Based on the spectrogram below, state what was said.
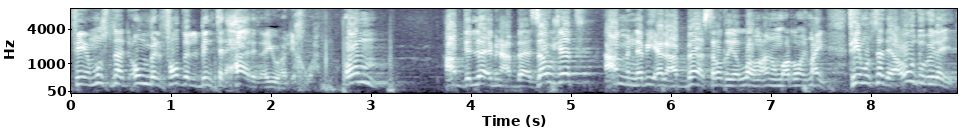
في مسند أم الفضل بنت الحارث أيها الإخوة. أم عبد الله بن عباس زوجة عم النبي العباس رضي الله عنهم وأرضاهم أجمعين. في مسندها عودوا إليه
